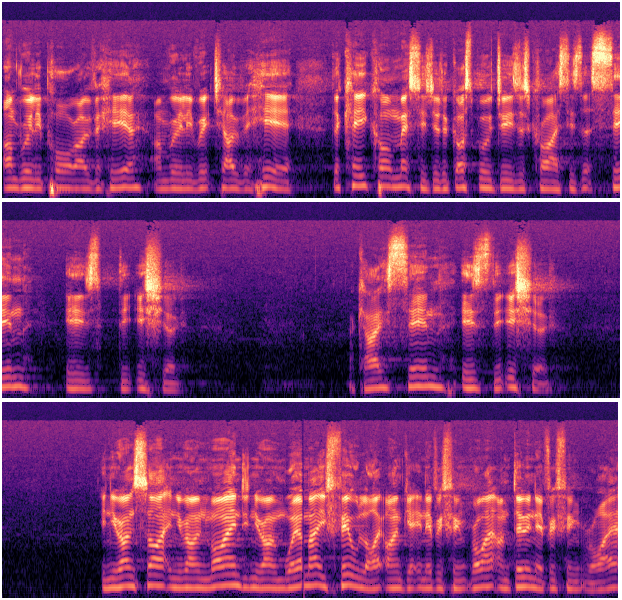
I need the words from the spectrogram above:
I'm really poor over here, I'm really rich over here the key core message of the gospel of Jesus Christ is that sin is the issue. Okay? Sin is the issue. In your own sight, in your own mind, in your own way, may feel like I'm getting everything right, I'm doing everything right.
